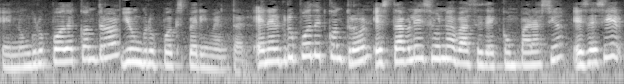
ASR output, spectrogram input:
en un grupo de control y un grupo experimental. En el grupo de control establece una base de comparación, es decir,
